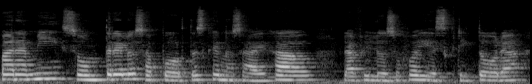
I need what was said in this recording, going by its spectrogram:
Para mí son tres los aportes que nos ha dejado la filósofa y escritora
